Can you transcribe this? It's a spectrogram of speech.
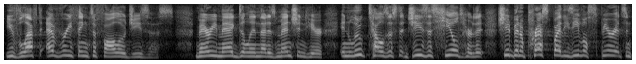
You've left everything to follow Jesus. Mary Magdalene, that is mentioned here, in Luke tells us that Jesus healed her, that she had been oppressed by these evil spirits, and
